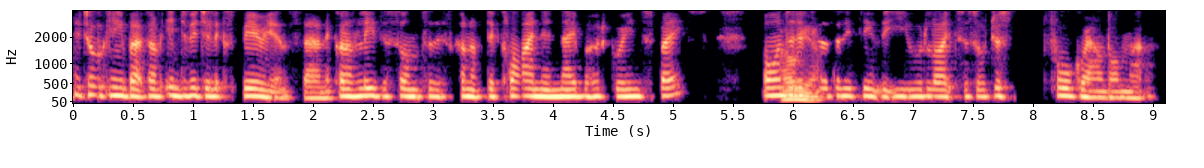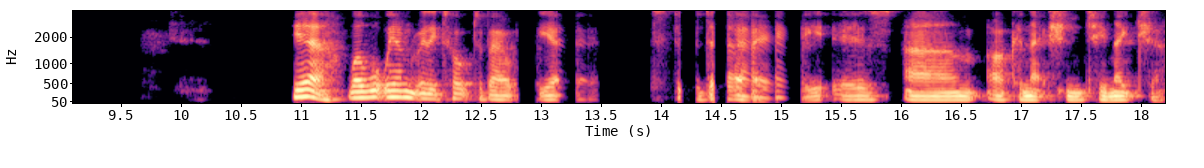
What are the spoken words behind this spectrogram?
you're talking about kind of individual experience there, and it kind of leads us on to this kind of decline in neighbourhood green space. I wondered oh, if there's anything that you would like to sort of just foreground on that. Yeah, well, what we haven't really talked about yet today is um, our connection to nature.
